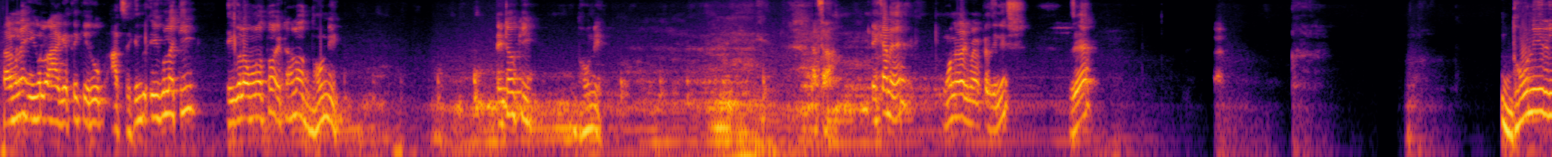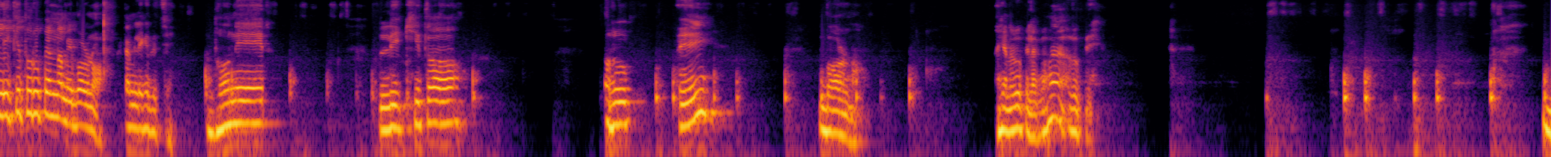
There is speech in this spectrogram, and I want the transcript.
তার মানে এগুলো আগে থেকে রূপ আছে। কিন্তু এগুলা কি? এগুলা মূলত এটা হলো ধ্বনি। এটাও কি? ধ্বনি। আচ্ছা এখানে মনে রাখবেন একটা জিনিস যে ধ্বনির লিখিত রূপের নামে বর্ণ, এটা আমি লিখে দিচ্ছি। ধ্বনির লিখিত রূপ এই বর্ণ। এখানে রূপে লাগবে হ্যাঁ রূপে।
